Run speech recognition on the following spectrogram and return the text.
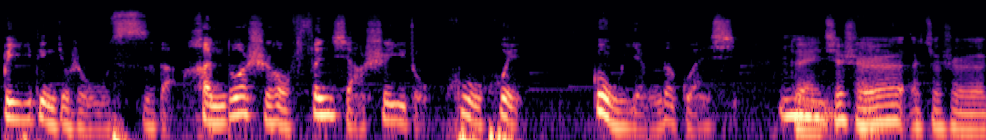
不一定就是无私的，很多时候分享是一种互惠共赢的关系。对，其实呃就是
